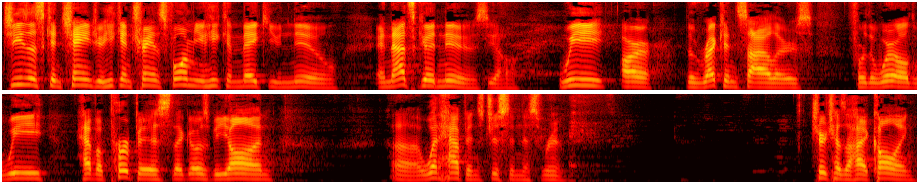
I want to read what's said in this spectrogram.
Jesus can change you. He can transform you. He can make you new. And that's good news, y'all. We are the reconcilers for the world. We have a purpose that goes beyond uh, what happens just in this room. Church has a high calling.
